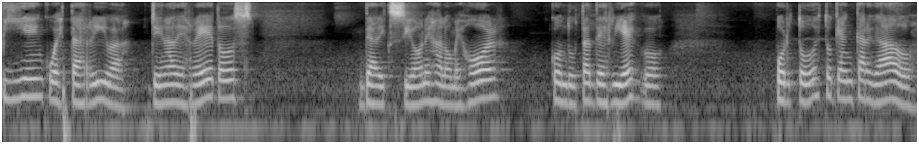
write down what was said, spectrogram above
bien cuesta arriba, llena de retos, de adicciones a lo mejor, conductas de riesgo, por todo esto que han cargado,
